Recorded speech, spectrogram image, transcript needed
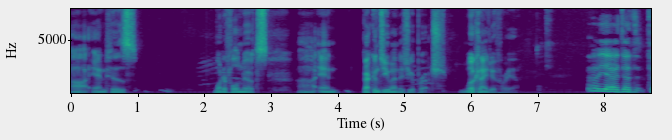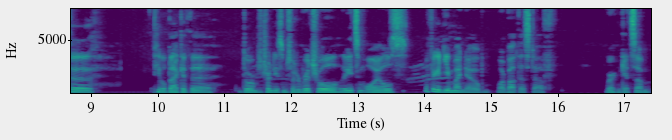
uh, and his wonderful notes, uh, and beckons you in as you approach. What can I do for you? Uh, yeah, the, the the people back at the dorms are trying to do some sort of ritual. They need some oils. I figured you might know more about this stuff. Where I can get some.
